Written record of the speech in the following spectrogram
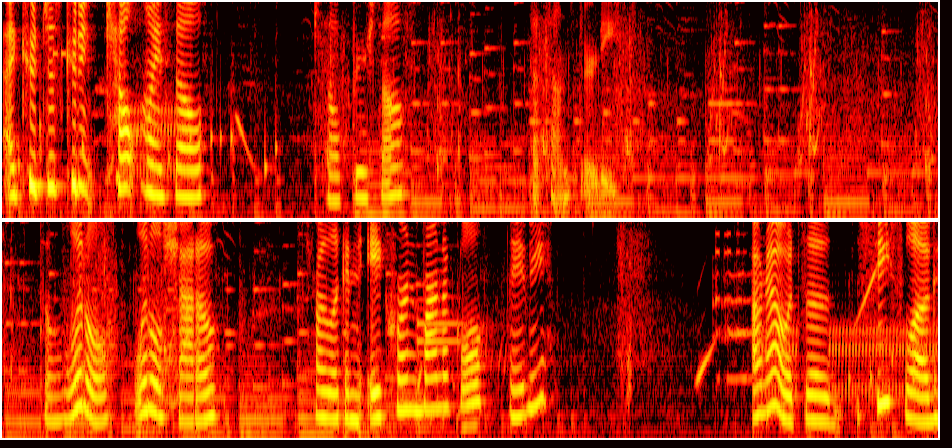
I could just couldn't kelp myself. Kelp yourself? That sounds dirty. It's a little, little shadow. It's probably like an acorn barnacle, maybe? Oh no, it's a sea slug.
